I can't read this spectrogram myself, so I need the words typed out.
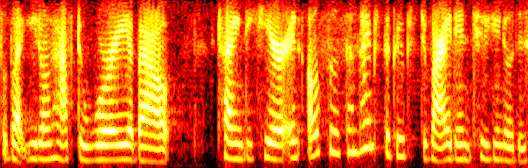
so that you don't have to worry about trying to hear. And also, sometimes the groups divide into, you know, the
